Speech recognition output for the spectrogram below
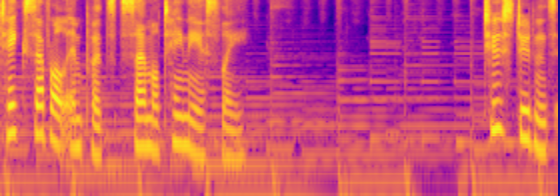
Take several inputs simultaneously. Two students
